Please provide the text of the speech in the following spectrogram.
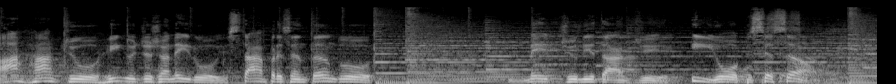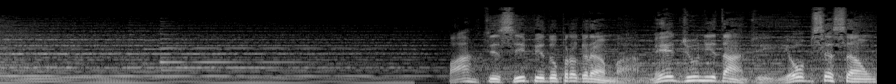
A Rádio Rio de Janeiro está apresentando Mediunidade e Obsessão. Participe do programa Mediunidade e Obsessão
